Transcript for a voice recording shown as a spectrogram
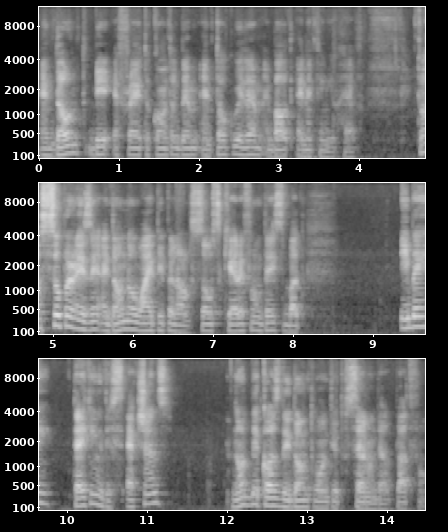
and don't be afraid to contact them and talk with them about anything you have. It was super easy. I don't know why people are so scary from this, but eBay taking these actions not because they don't want you to sell on their platform.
